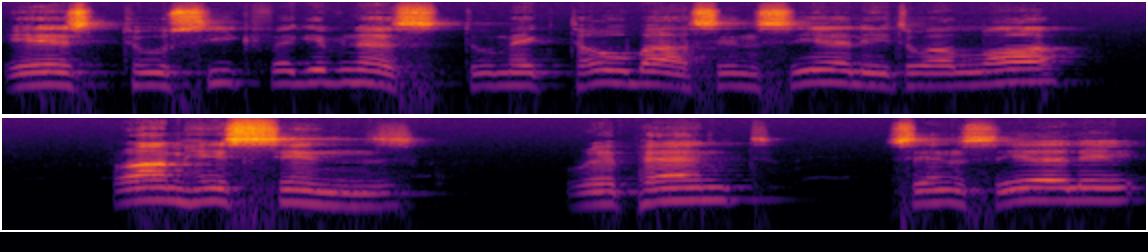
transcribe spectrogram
is to seek forgiveness, to make tawbah sincerely to Allah from his sins. Repent sincerely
